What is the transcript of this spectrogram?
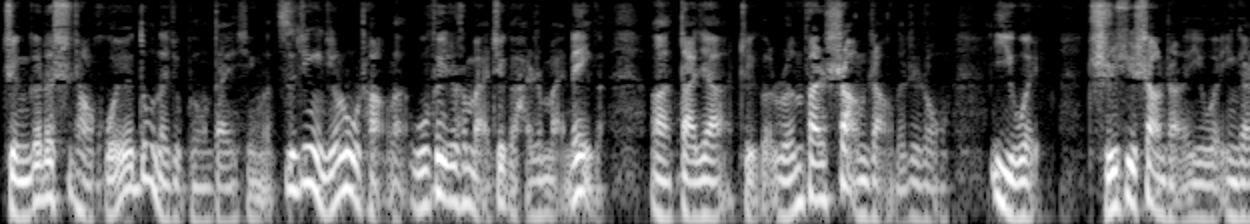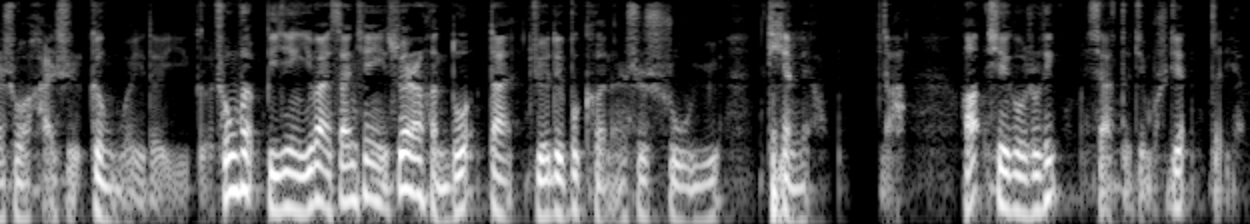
整个的市场活跃度呢就不用担心了，资金已经入场了，无非就是买这个还是买那个啊。大家这个轮番上涨的这种意味，持续上涨的意味，应该说还是更为的一个充分。毕竟一万三千亿虽然很多，但绝对不可能是属于天量啊。好，谢谢各位收听，下次的节目时间再见。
